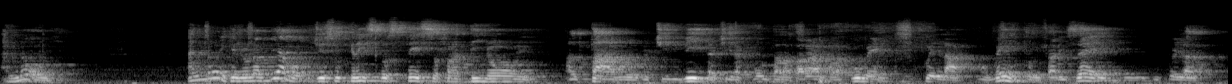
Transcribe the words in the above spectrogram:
a noi? A noi che non abbiamo Gesù Cristo stesso fra di noi al tavolo che ci invita, ci racconta la parabola come in quel momento i farisei, di, di quella...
